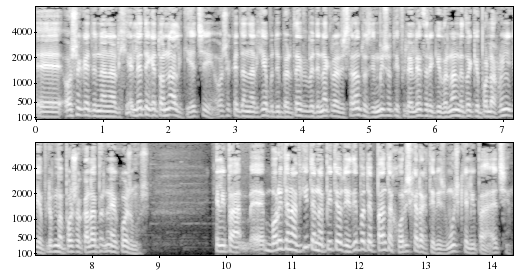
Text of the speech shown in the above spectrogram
Ε, όσο και την αναρχία, λέτε για τον Άλκη, έτσι. Όσο και την αναρχία που την περτεύει με την άκρα αριστερά, να το θυμίσω ότι οι φιλελεύθεροι κυβερνάνε εδώ και πολλά χρόνια και βλέπουμε πόσο καλά περνάει ο κόσμος. Και λοιπά. Ε, μπορείτε να βγείτε να πείτε οτιδήποτε πάντα χωρίς χαρακτηρισμούς και λοιπά, έτσι.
